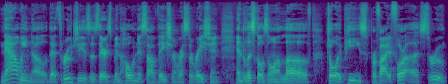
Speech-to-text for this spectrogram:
now we know that through Jesus there's been wholeness, salvation, restoration, and the list goes on, love, joy, peace provided for us through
